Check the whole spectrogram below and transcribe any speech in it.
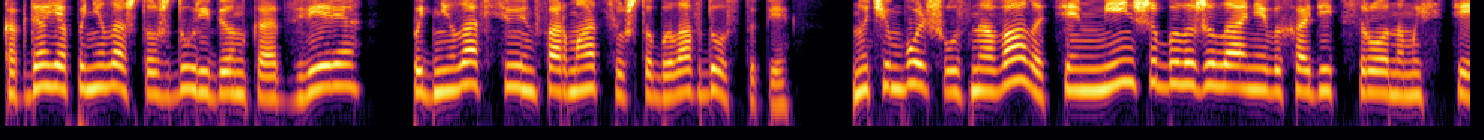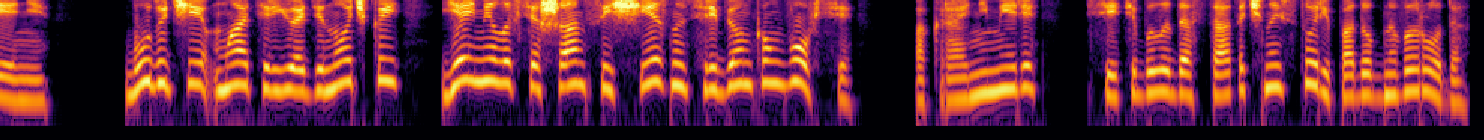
Когда я поняла, что жду ребенка от зверя, подняла всю информацию, что была в доступе – но чем больше узнавала, тем меньше было желания выходить с Роном из тени. Будучи матерью-одиночкой, я имела все шансы исчезнуть с ребенком вовсе. По крайней мере, в сети было достаточно историй подобного рода.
